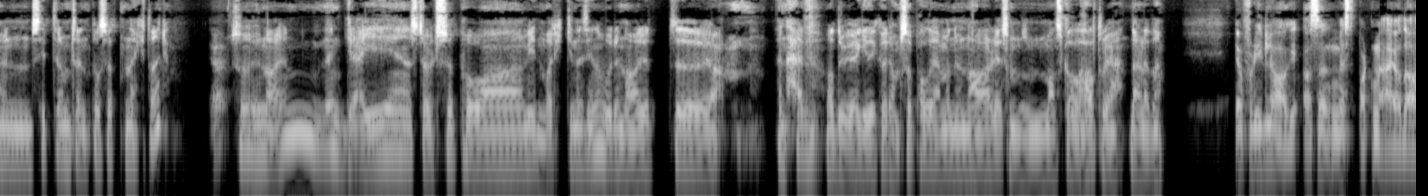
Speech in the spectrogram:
Hun sitter omtrent på 17 hektar. Ja. Så hun har en, en grei størrelse på vinmarkene sine, hvor hun har et, eh, ja, en haug av druer. Jeg gidder ikke å ramse opp alle, men hun har det som man skal ha, tror jeg, der nede. Ja, for de lager, altså Mesteparten er jo da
